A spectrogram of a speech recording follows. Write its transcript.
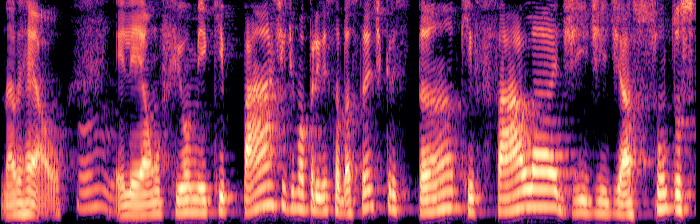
na real. Uhum. Ele é um filme que parte de uma premissa bastante cristã, que fala de, de, de assuntos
